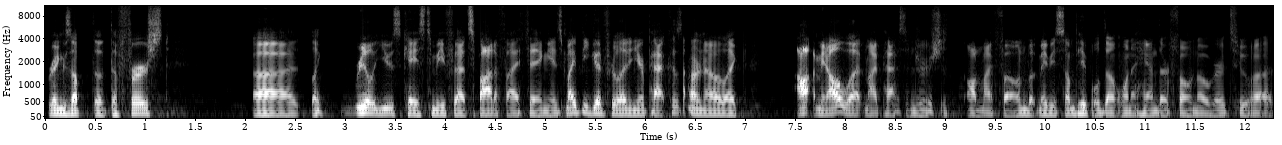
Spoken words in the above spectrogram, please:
brings up the the first uh, like real use case to me for that Spotify thing. Is might be good for letting your pack because I don't know like. I I mean, I'll let my passengers on my phone, but maybe some people don't want to hand their phone over to a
